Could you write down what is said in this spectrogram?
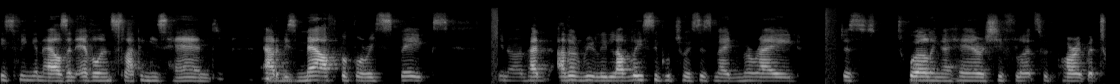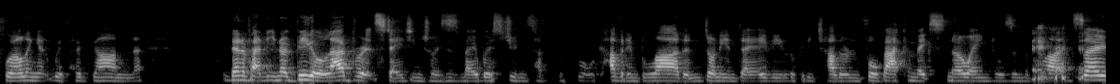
his fingernails and evelyn slapping his hand out of his mm-hmm. mouth before he speaks. You know, I've had other really lovely simple choices made. Mairead just twirling her hair as she flirts with Padraic, but twirling it with her gun. Then I've had, you know, big elaborate staging choices made where students have the floor covered in blood and Donny and Davey look at each other and fall back and make snow angels in the blood. so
